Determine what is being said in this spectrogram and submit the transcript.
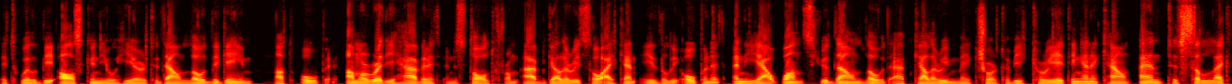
it will be asking you here to download the game not open it. I'm already having it installed from App Gallery so I can easily open it. And yeah, once you download App Gallery, make sure to be creating an account and to select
